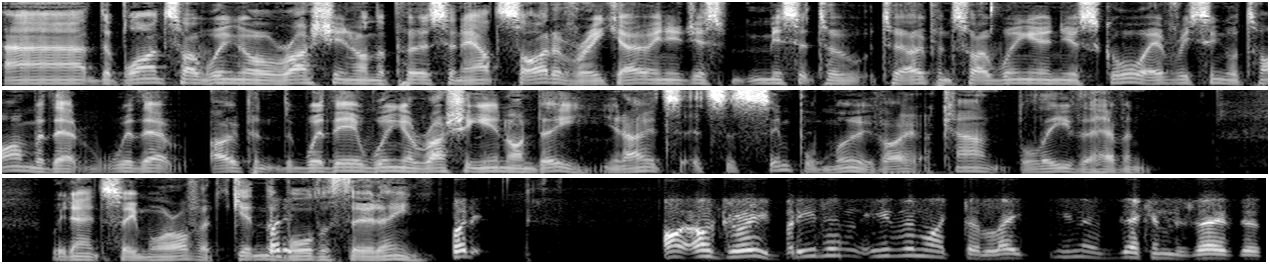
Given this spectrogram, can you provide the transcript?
Uh, the blindside winger will rush in on the person outside of Rieko, and you just miss it to, to open side winger, and you score every single time with that with that open with their winger rushing in on D. You know, it's it's a simple move. I, I can't believe they haven't. We don't see more of it. Getting the But ball to thirteen. But I, agree. But even even like the late, you know, back in the day, that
